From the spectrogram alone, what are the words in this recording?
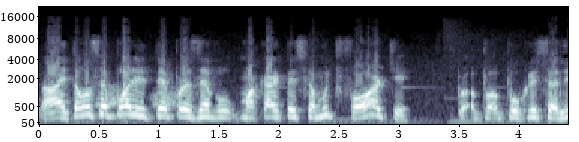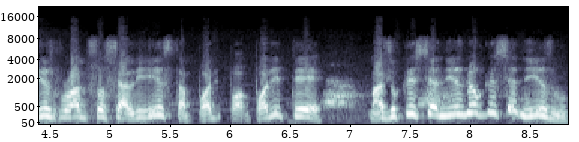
Tá? Então você pode ter, por exemplo, uma característica muito forte para o cristianismo, para o lado socialista, pode, pode ter. Mas o cristianismo é o cristianismo.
